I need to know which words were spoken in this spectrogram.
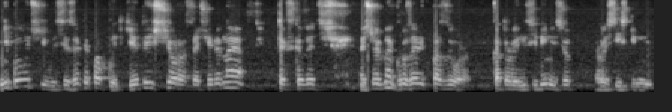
не получилось из этой попытки. Это еще раз очередная, так сказать, очередной грузовик позора, который на себе несет российский МИД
